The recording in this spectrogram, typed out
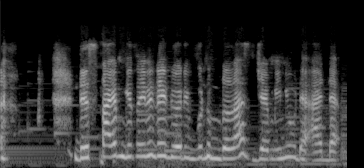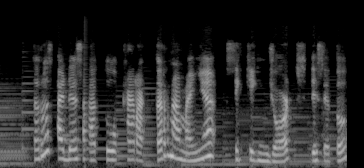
this time gitu. Ini dari 2016 jam ini udah ada. Terus ada satu karakter namanya si King George di situ.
